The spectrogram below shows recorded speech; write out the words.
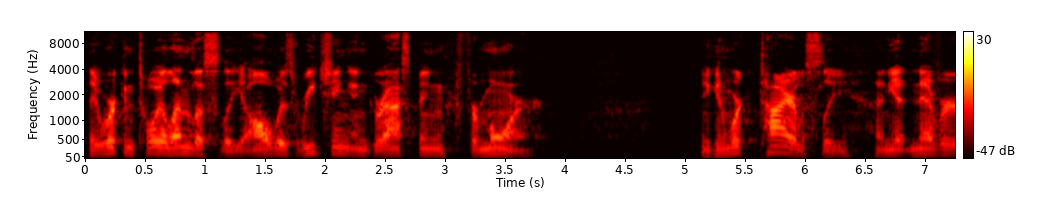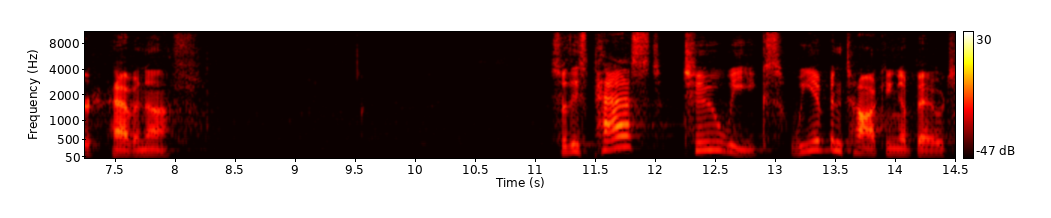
They work and toil endlessly, always reaching and grasping for more. You can work tirelessly and yet never have enough. So, these past two weeks, we have been talking about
